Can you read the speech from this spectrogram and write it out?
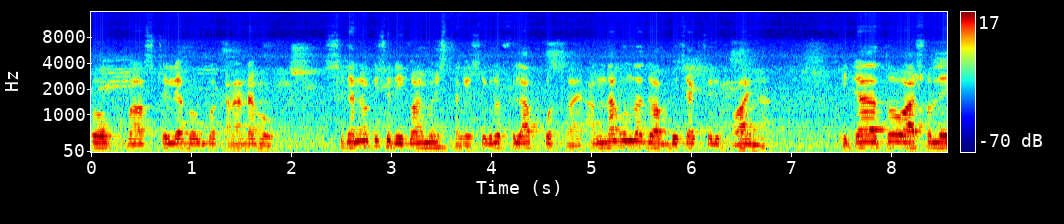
হোক বা অস্ট্রেলিয়া হোক বা কানাডা হোক সেখানেও কিছু রিকোয়ারমেন্টস থাকে, সেগুলো ফিল আপ করতে হয়। আন্দাগুন্দা জব বেশি অ্যাকচুয়ালি হয় না। এটা তো আসলে,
